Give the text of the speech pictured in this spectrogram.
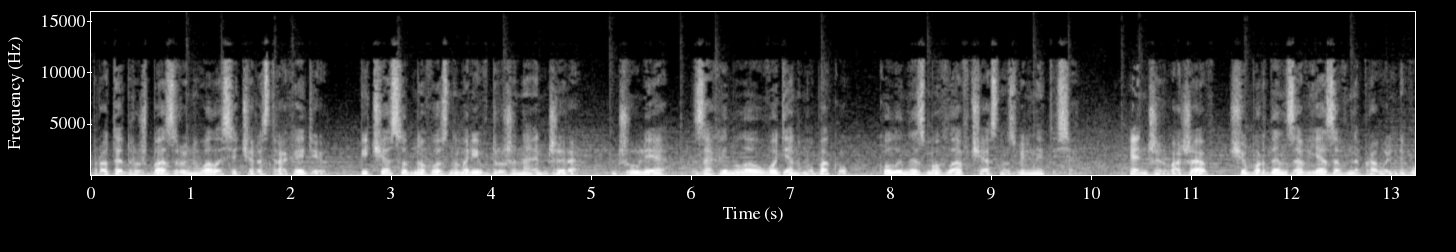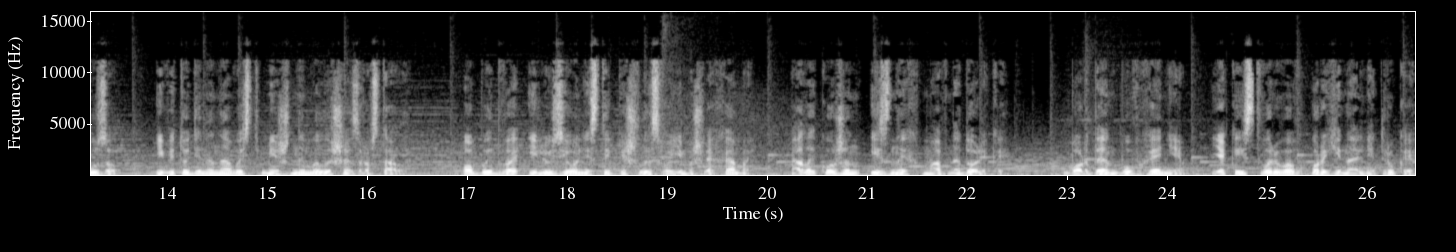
Проте дружба зруйнувалася через трагедію. Під час одного з номерів дружина Енджира, Джулія, загинула у водяному баку, коли не змогла вчасно звільнитися. Енджер вважав, що Борден зав'язав неправильний вузол, і відтоді ненависть між ними лише зростала. Обидва ілюзіоністи пішли своїми шляхами, але кожен із них мав недоліки. Борден був генієм, який створював оригінальні трюки,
